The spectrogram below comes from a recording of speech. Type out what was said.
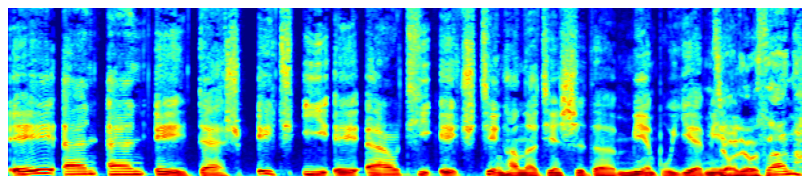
，A N N A dash H E A L T H 健康那件事的面部页面。九六三好。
